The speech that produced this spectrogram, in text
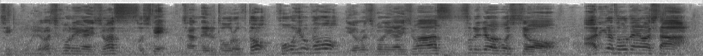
チェックをよろしくお願いします。そして、チャンネル登録と高評価もよろしくお願いします。それではご視聴ありがとうございました。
